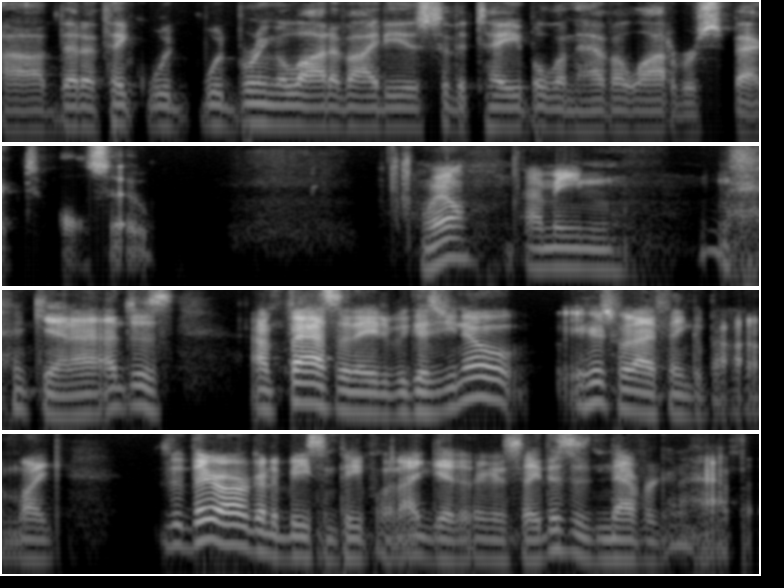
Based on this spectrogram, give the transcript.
uh, that I think would would bring a lot of ideas to the table and have a lot of respect also. Well, I mean, again, I, I just I'm fascinated because you know, here's what I think about them. Like, there are going to be some people, and I get it. They're going to say this is never going to happen.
